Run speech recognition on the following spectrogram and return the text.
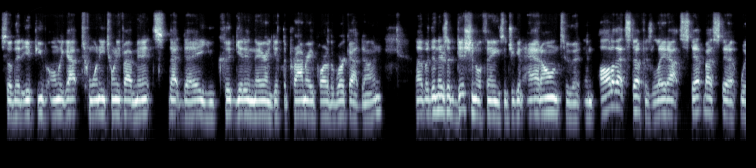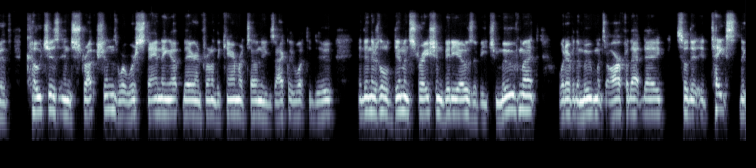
So that if you've only got 20, 25 minutes that day, you could get in there and get the primary part of the workout done. Uh, but then there's additional things that you can add on to it. And all of that stuff is laid out step by step with coaches' instructions where we're standing up there in front of the camera telling you exactly what to do. And then there's little demonstration videos of each movement, whatever the movements are for that day, so that it takes the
